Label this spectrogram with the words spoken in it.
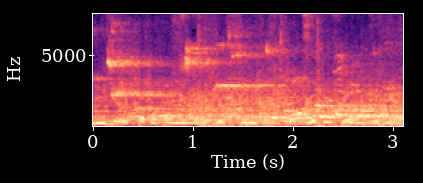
He hit a couple home runs this season, so you'll be feeling it again.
